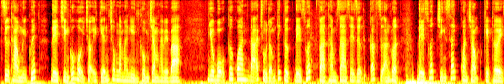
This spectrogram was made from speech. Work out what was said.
dự thảo nghị quyết để trình Quốc hội cho ý kiến trong năm 2023 nhiều bộ cơ quan đã chủ động tích cực đề xuất và tham gia xây dựng các dự án luật, đề xuất chính sách quan trọng kịp thời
